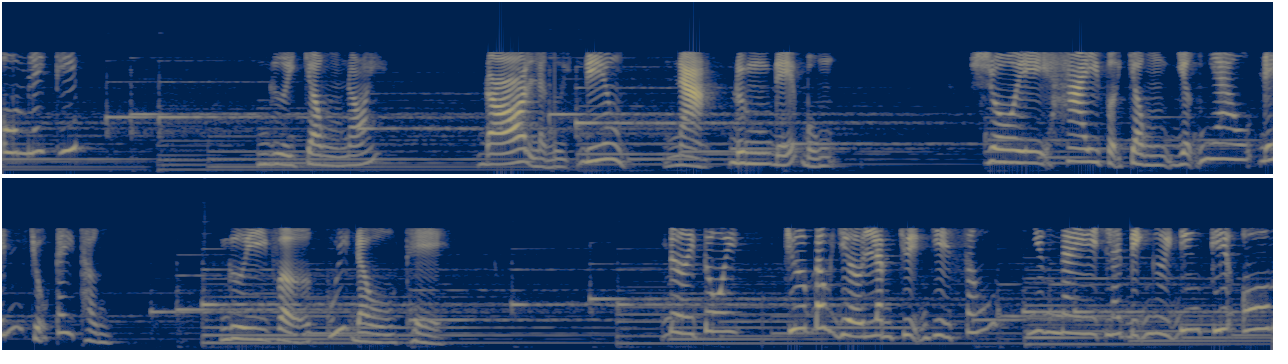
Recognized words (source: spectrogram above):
ôm lấy thiếp? Người chồng nói, đó là người điên nàng đừng để bụng. Rồi hai vợ chồng dẫn nhau đến chỗ cây thần. Người vợ cúi đầu thề, đời tôi chưa bao giờ làm chuyện gì xấu, nhưng nay lại bị người điên kia ôm.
